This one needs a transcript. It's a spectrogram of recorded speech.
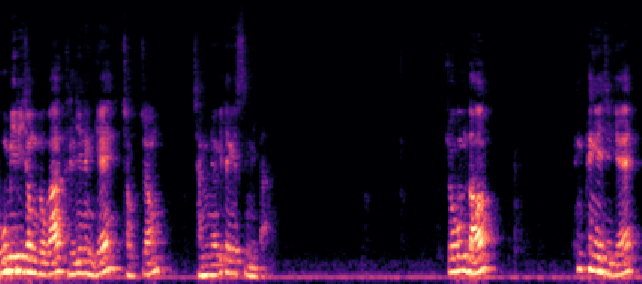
5mm 정도가 들리는 게 적정 장력이 되겠습니다. 조금 더 팽팽해지게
